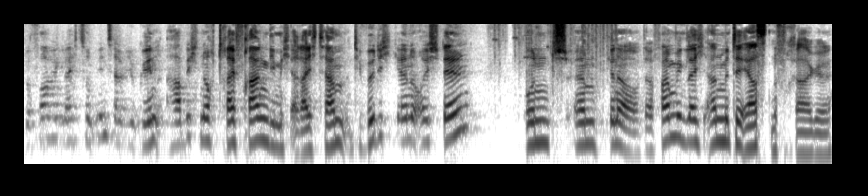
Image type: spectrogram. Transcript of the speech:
Bevor wir gleich zum Interview gehen, habe ich noch drei Fragen, die mich erreicht haben. Die würde ich gerne euch stellen. Und ähm, genau, da fangen wir gleich an mit der ersten Frage.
